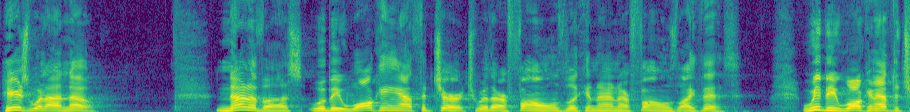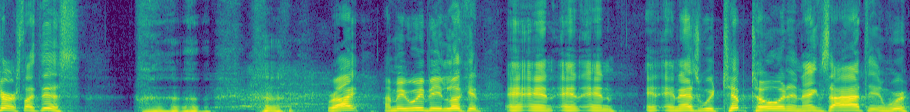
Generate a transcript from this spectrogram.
Here's what I know none of us would be walking out the church with our phones, looking at our phones like this. We'd be walking out the church like this. right? I mean, we'd be looking, and, and, and, and, and, as we're tiptoeing and anxiety, and we're,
